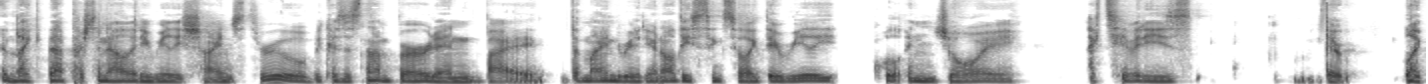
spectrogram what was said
like that personality really shines through because it's not burdened by the mind radio and all these things. So like they really will enjoy activities they're like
